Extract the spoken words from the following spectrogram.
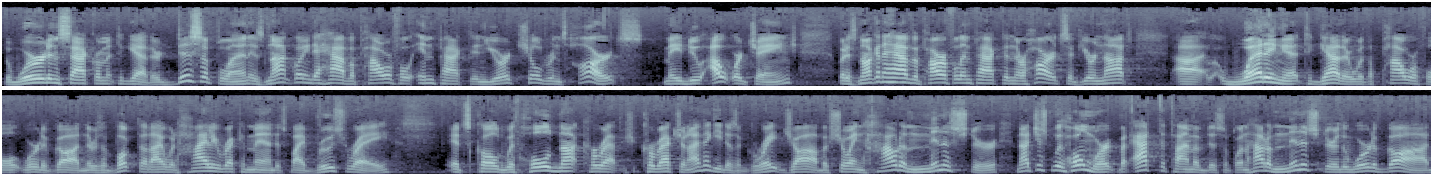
the word and sacrament together. Discipline is not going to have a powerful impact in your children's hearts, may do outward change, but it's not going to have a powerful impact in their hearts if you're not uh, wedding it together with the powerful Word of God. And there's a book that I would highly recommend. It's by Bruce Ray. It's called Withhold Not Correct, Correction. I think he does a great job of showing how to minister, not just with homework, but at the time of discipline, how to minister the Word of God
